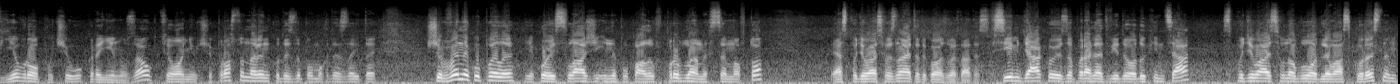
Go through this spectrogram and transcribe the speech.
в Європу чи в Україну за аукціонів, чи просто на ринку десь допомогти знайти, щоб ви не купили якоїсь лажі і не попали в проблеми з цим авто. Я сподіваюся, ви знаєте до кого звертатись. Всім дякую за перегляд відео до кінця. Сподіваюсь, воно було для вас корисним.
